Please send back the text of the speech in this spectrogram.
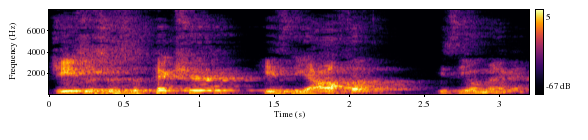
Jesus is the picture. He's the Alpha. He's the Omega.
